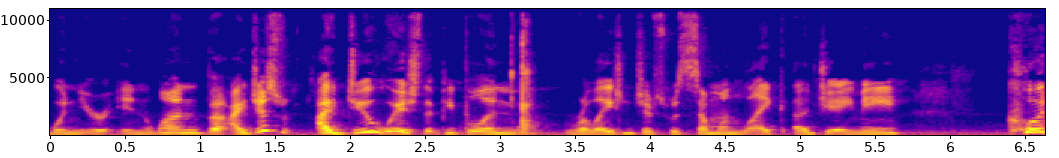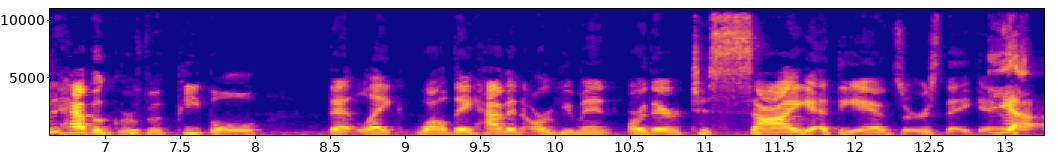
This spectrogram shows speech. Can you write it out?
when you're in one. But I just I do wish that people in relationships with someone like a Jamie could have a group of people that like while they have an argument are there to sigh at the answers they get. Yeah.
